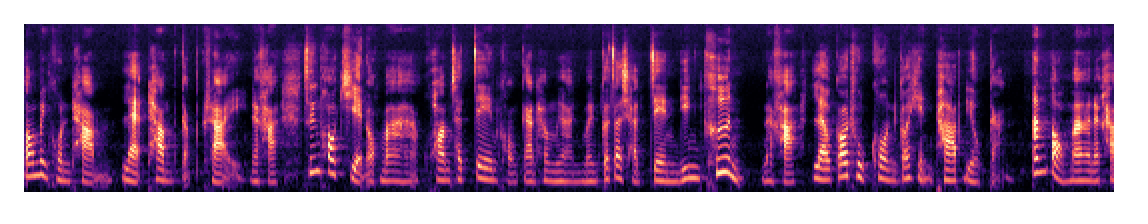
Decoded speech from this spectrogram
ต้องเป็นคนทำและทำกับใครนะคะ ซึ่งพอเขียนออกมาความชัดเจนของการทำงานมันก็จะชัดเจนยิ่งขึ้นนะคะ แล้วก็ทุกคนก็เห็นภาพเดียวกัน อันต่อมานะคะ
